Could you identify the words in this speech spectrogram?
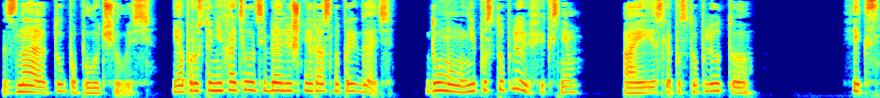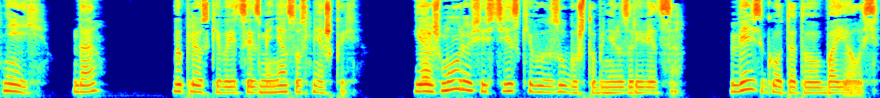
Знаю, тупо получилось. Я просто не хотела тебя лишний раз напрягать. Думал, не поступлю и фиг с ним. А если поступлю, то... Фиг с ней, да? Выплескивается из меня с усмешкой. Я жмурюсь и стискиваю зубы, чтобы не разреветься. Весь год этого боялась,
